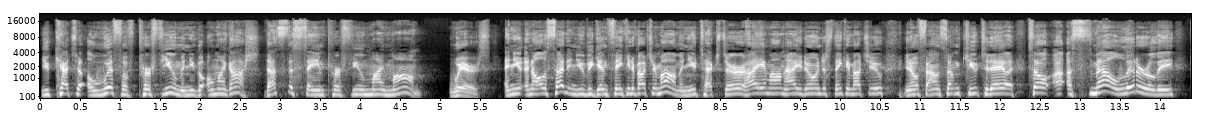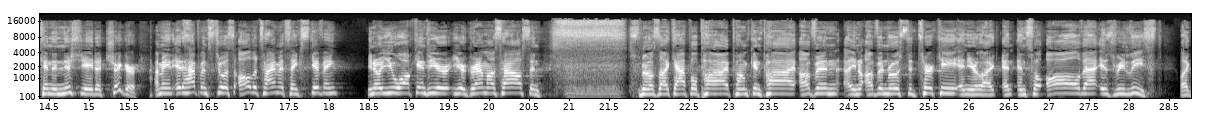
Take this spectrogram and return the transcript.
you catch a, a whiff of perfume, and you go, oh my gosh, that's the same perfume my mom wears. And you and all of a sudden you begin thinking about your mom and you text her, "Hi mom, how you doing? Just thinking about you. You know, found something cute today." So a, a smell literally can initiate a trigger. I mean, it happens to us all the time at Thanksgiving. You know, you walk into your, your grandma's house and smells like apple pie, pumpkin pie, oven, uh, you know, oven roasted turkey, and you're like, and, and so all that is released. Like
